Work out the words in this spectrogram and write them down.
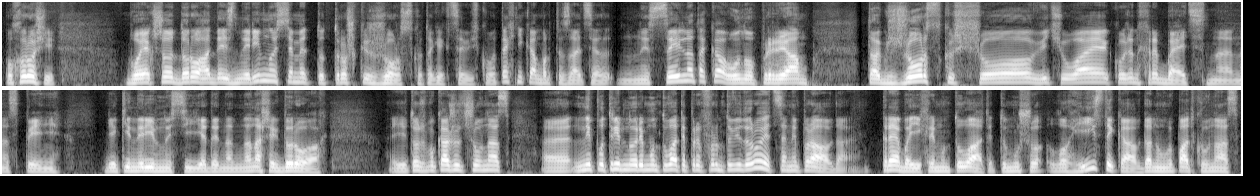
По хорошій. Бо якщо дорога десь з нерівностями, то трошки жорстко, так як це військова техніка, амортизація не сильно така, воно прям так жорстко, що відчуває кожен хребець на, на спині, які нерівності є на, на наших дорогах. І тож, бо кажуть, що в нас е, не потрібно ремонтувати прифронтові дороги, це неправда. Треба їх ремонтувати, тому що логістика, в даному випадку в нас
